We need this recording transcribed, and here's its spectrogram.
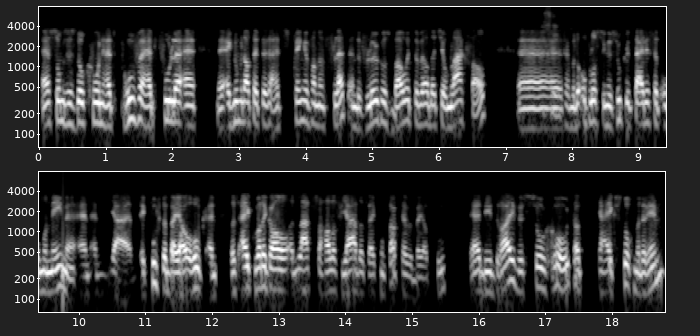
Ja. soms is het ook gewoon het proeven, het voelen. En, nee, ik noem het altijd het springen van een flat en de vleugels bouwen terwijl dat je omlaag valt. Uh, zeg maar de oplossingen zoeken tijdens het ondernemen. En, en ja, ik proef dat bij jou ook. En dat is eigenlijk wat ik al het laatste half jaar dat wij contact hebben bij jou proef. Die drive is zo groot dat ja, ik stop me erin.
